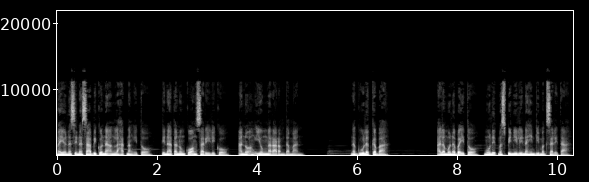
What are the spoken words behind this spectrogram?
ngayon na sinasabi ko na ang lahat ng ito, tinatanong ko ang sarili ko, ano ang iyong nararamdaman? Nagulat ka ba? Alam mo na ba ito, ngunit mas pinili na hindi magsalita?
